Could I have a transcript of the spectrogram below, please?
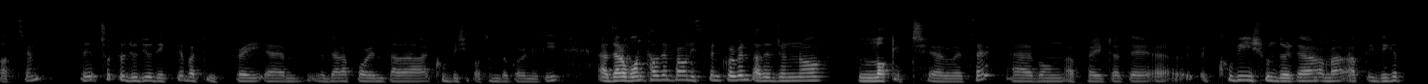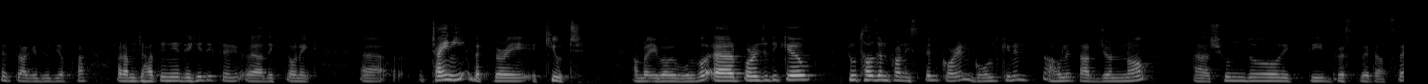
পাচ্ছেন। ছোট্ট যদিও দেখতে বাট ইস ভেরি যারা পড়েন তারা খুব বেশি পছন্দ করেন এটি। যারা ওয়ান থাউজেন্ড পাউন্ড স্পেন্ড করবেন, তাদের জন্য লকেট রয়েছে এবং আপনার এটাতে খুবই সুন্দর। এটা আমরা, আপনি দেখেছেন একটু আগে যদি আপনার বাট আমি হাতে নিয়ে দেখি, দেখতে দেখতে অনেক টাইনি বাট ভেরি কিউট আমরা এভাবে বলব। এরপরে যদি কেউ টু থাউজেন্ড পাউন্ড স্পেন্ড করেন গোল্ড কিনেন, তাহলে তার জন্য সুন্দর একটি ব্রেসলেট আছে।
